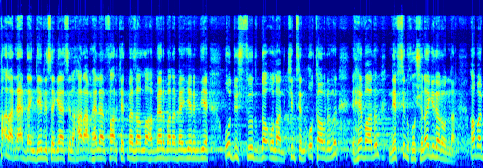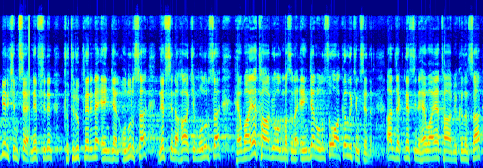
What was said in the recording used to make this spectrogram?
para nereden gelirse gelsin haram helal fark etmez Allah'ım ver bana ben yerim diye o düsturda olan kimsenin o tavrının e, hevanın nefsin hoşuna gider onlar. Ama bir kimse nefsinin kötülüklerine engel olursa, nefsine hakim olursa, hevaya tabi olmasına engel olursa o akıllı kimsedir. Ancak nefsini hevaya tabi kılırsa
